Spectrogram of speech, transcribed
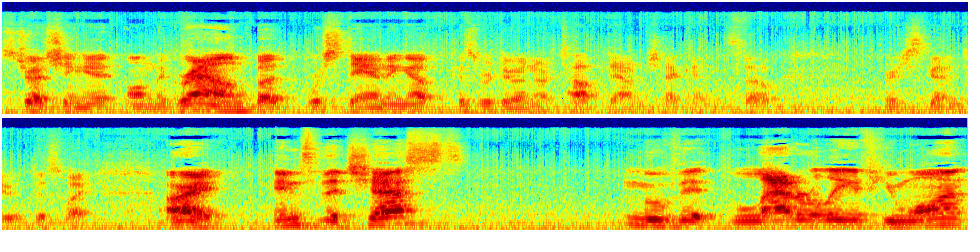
stretching it on the ground, but we're standing up because we're doing our top-down check-in, so we're just going to do it this way. All right, into the chest. Move it laterally if you want.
